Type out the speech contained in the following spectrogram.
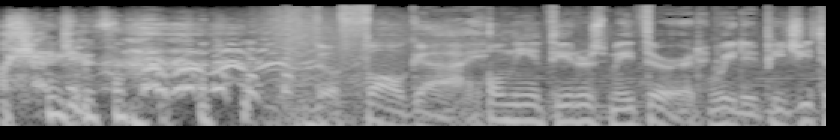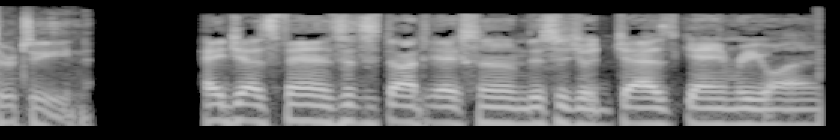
The Fall Guy. Only in theaters May 3rd. Rated PG-13. Hey, Jazz fans, this is Dante Exum. This is your Jazz Game Rewind.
